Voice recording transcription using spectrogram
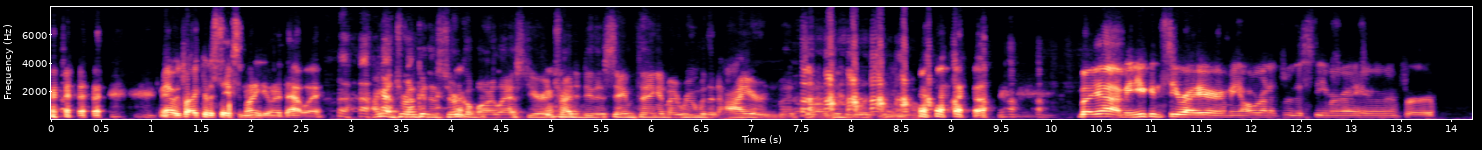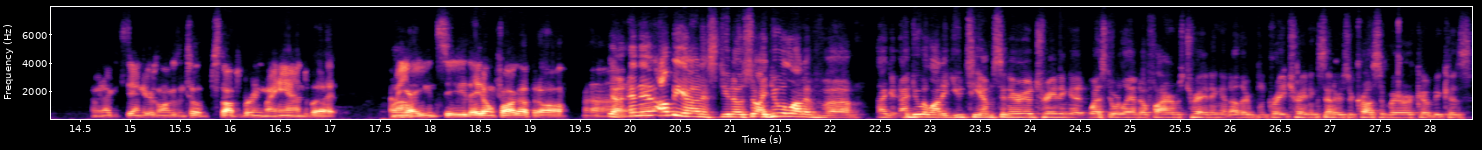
Man, we probably could have saved some money doing it that way. I got drunk at the Circle Bar last year and tried to do the same thing in my room with an iron, but uh, it didn't work so well. but yeah, I mean, you can see right here. I mean, I'll run it through the steamer right here for. I mean, I can stand here as long as until it stops burning my hand. But I mean, yeah, you can see they don't fog up at all. Um, Yeah, and then I'll be honest, you know, so I do a lot of uh, I, I do a lot of UTM scenario training at West Orlando Firearms Training and other great training centers across America because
